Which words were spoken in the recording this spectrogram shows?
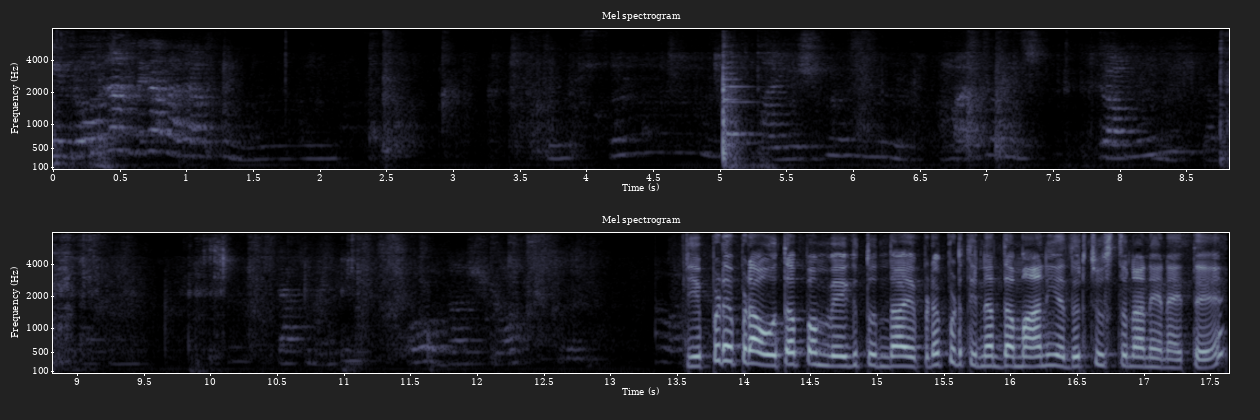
ఈ రోజు అందుకే అలా చేస్తుంది ఎప్పుడెప్పుడు ఆ ఉతప్పం వేగుతుందా ఎప్పుడెప్పుడు తినద్దామా అని ఎదురు చూస్తున్నా నేనైతే.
